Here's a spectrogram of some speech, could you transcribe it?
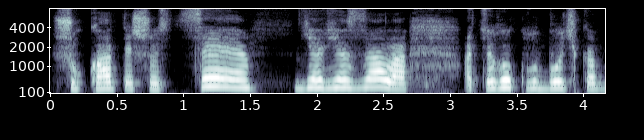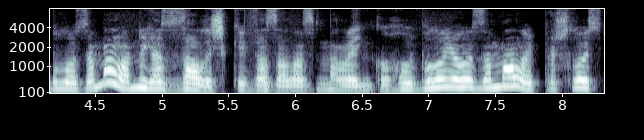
шукати щось. Це я в'язала, а цього клубочка було замало. Ну, я з залишки в'язала з маленького. Було його замало і прийшлось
